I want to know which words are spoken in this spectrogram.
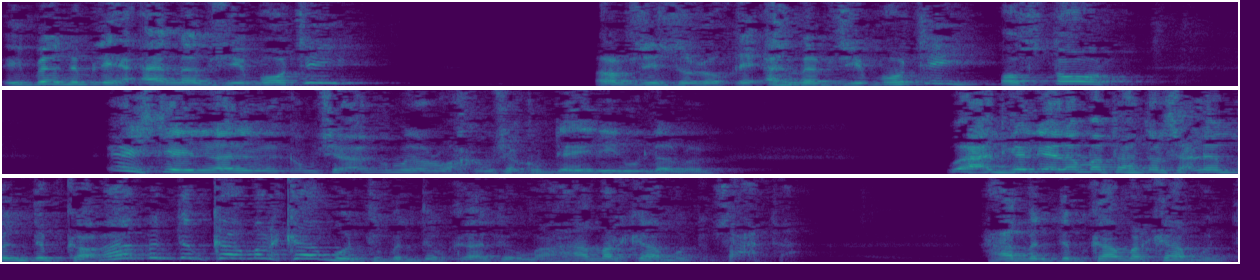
يبان مليح أمام جيبوتي؟ رمزي الزروقي أمام جيبوتي؟ أسطور. إيش داير راكم روحكم شاكم دايرين ولا واحد قال لي على ما تهدرش على بندبكه ها بندبكه مركب أنت بندبكه انتوما ها مركب انت بصحتها. ها بندبكه مركب انت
